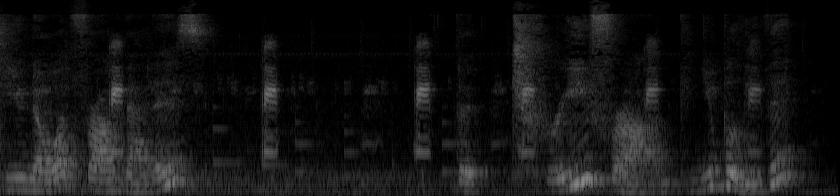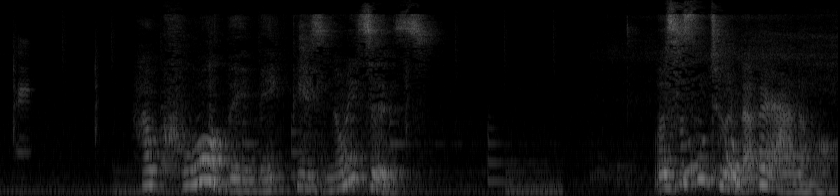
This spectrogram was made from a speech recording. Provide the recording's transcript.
Do you know what frog that is? The tree frog. Can you believe it? How cool they make these noises. Let's listen to another animal.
